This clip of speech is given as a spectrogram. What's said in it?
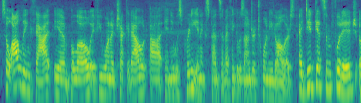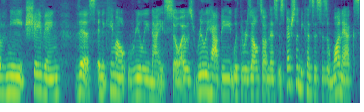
So I'll link that in below if you want to check it out. Uh, and it was pretty inexpensive. I think it was under $20 I did get some footage of me shaving this and it came out really nice. So I was really happy with the results on this, especially because this is a 1X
